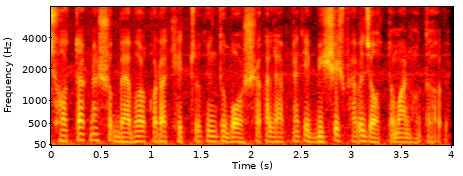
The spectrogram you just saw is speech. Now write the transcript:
ছত্রাকনাশক ব্যবহার করার ক্ষেত্রেও কিন্তু বর্ষাকালে আপনাকে বিশেষভাবে যত্নবান হতে হবে।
